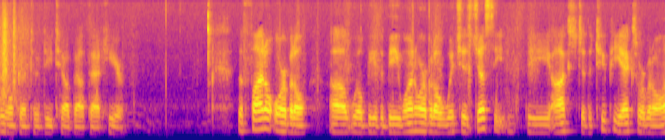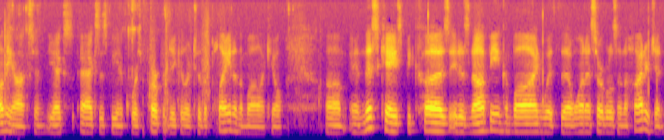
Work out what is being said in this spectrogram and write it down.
we won't go into detail about that here. The final orbital uh, will be the B1 orbital, which is just the, the oxygen, the 2px orbital on the oxygen, the x-axis being, of course, perpendicular to the plane of the molecule. Um, in this case, because it is not being combined with the 1s orbitals and the hydrogen,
